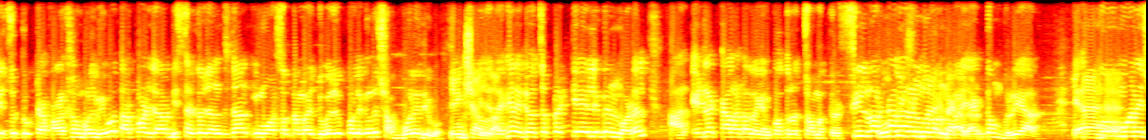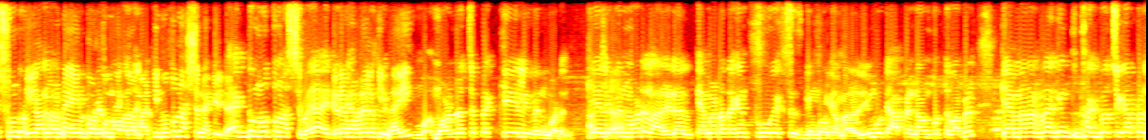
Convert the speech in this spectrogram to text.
কিছু টুকটাক ফাংশন বলে দিব। তারপর যারা বিস্তারিত জানতে চান ইমো হোয়াটসঅ্যাপ নাম্বারে যোগাযোগ করলে কিন্তু সব বলে দিব। ইনশাআল্লাহ। দেখেন এটা হচ্ছে আপনার কে ইলেভেন মডেল আর এটার কালারটা দেখেন কতটা চমৎকার। সিলভার কালার। একদম রেয়ার হ্যাঁ, এত হ্যাঁ। মানে সুন্দর কালার এই দেখলাম আর কি নতুন আসছে নাকি এটা? একদম নতুন আসছে ভাইয়া এটা model কি ভাই? মডেল হচ্ছে আপনার কে ইলেভেন মডেল কে আচ্ছা। ইলেভেন মডেল আর এটার ক্যামেরাটা দেখেন গিম্বল ক্যামেরা রিমোটে আপ এন্ড ডাউন করতে পারবেন। ক্যামেরাটা কিন্তু থাকবে হচ্ছে কি আপনার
